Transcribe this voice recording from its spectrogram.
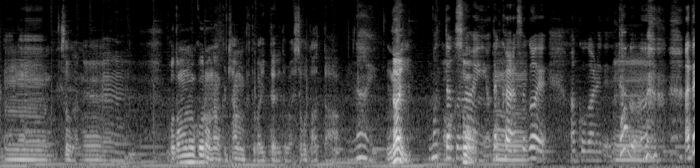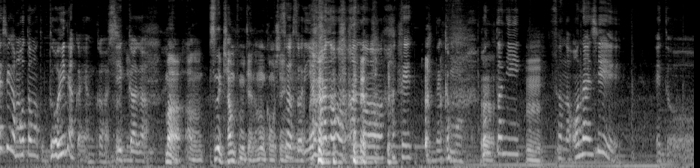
うんだうんうよね。ん。そうだうね、子供の頃なんかキャンプとか行ったりとかしたことあった？ん、ない。ない？全くそうないんよだからすごい憧れで、ね、多分、う ん私がもともとど田舎やんか実家が。まああの常にキャンプみたいなもんかもしれなそいうけどそう。山のあの果てなんかもううん。本当にうん。その同じえっと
